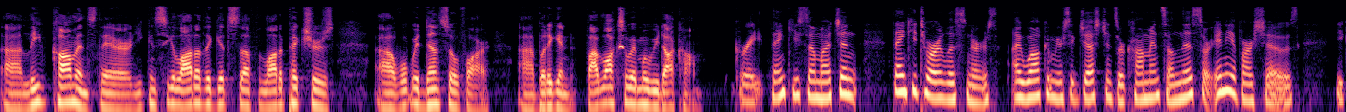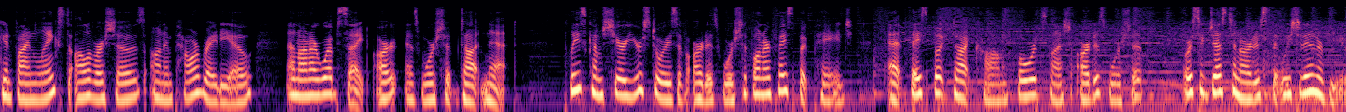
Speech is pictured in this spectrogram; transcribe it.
Uh, leave comments there. You can see a lot of the good stuff, a lot of pictures, uh, what we've done so far. Uh, but again, fiveblocksawaymovie.com. Great. Thank you so much. And thank you to our listeners. I welcome your suggestions or comments on this or any of our shows. You can find links to all of our shows on Empower Radio and on our website, artasworship.net. Please come share your stories of art as worship on our Facebook page at facebook.com forward slash art worship or suggest an artist that we should interview.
